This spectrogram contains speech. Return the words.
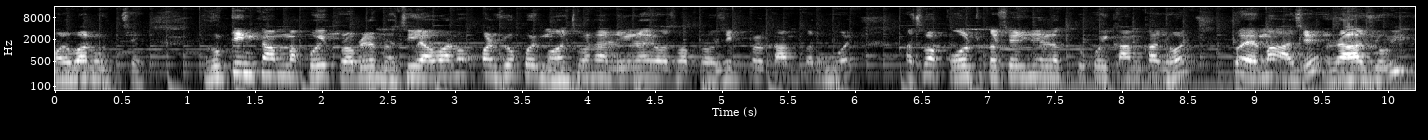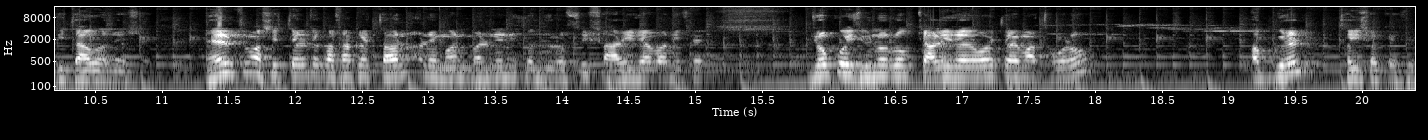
મળવાનું જ છે. રૂટીન કામમાં કોઈ પ્રોબ્લેમ નથી આવવાનો, પણ જો કોઈ મહત્ત્વના નિર્ણયો અથવા પ્રોજેક્ટ પર કામ કરવું હોય અથવા કોર્ટ કચેરીને લગતું કોઈ કામકાજ હોય, તો એમાં આજે રાહ જોવી હિતાવહ રહેશે. હેલ્થમાં સિત્તેર ટકા સાથે તન અને મન બંનેની તંદુરસ્તી સારી રહેવાની છે. જો કોઈ જૂનો રોગ ચાલી રહ્યો હોય, તો એમાં થોડો અપગ્રેડ થઈ શકે છે.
